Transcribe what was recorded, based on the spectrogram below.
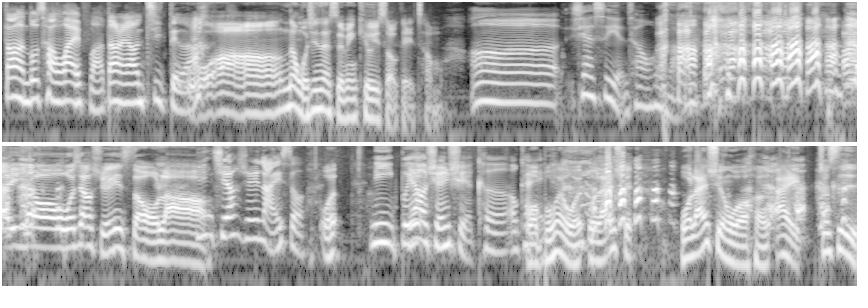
当然都唱 live 啊，当然要记得啊。哇，那我现在随便 Q 一首可以唱吗？呃，现在是演唱会嘛。哎呦，我想选一首啦。你想选哪一首？我你不要选雪科，OK？我不会，我我来选，我来选，我很爱，就是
